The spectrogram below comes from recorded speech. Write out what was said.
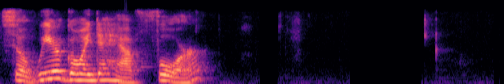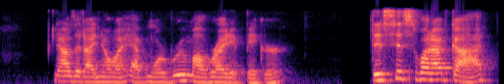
So we are going to have 4 Now that I know I have more room, I'll write it bigger. This is what I've got.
